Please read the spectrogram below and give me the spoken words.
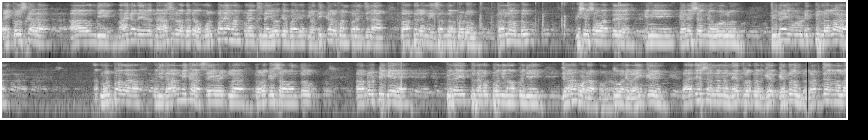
ಅದಕ್ಕೋಸ್ಕರ ಆ ಒಂಜಿ ನಾಗದೇವನ ಆಶೀರ್ವಾದ ಮುಲ್ಪನೆ ಮನ್ಪುನಂಚಿನ ಯೋಗ್ಯ ಭಾಗಗಳ ದಿಕ್ಕಡ ಮನ್ಪುನಂಚಿನ ಪಾತ್ರನ ಈ ಸಂದರ್ಭಡು ತಂದೊಂಡು ವಿಶೇಷವಾದ ಇನಿ ಗಣೇಶನ ಊರು ಪಿದಾಯಿ ಊರು ಇತ್ತಲ್ಲ ಮುಲ್ಪದ ಒಂಜಿ ಧಾರ್ಮಿಕ ಸೇವೆ ಆ ತೊಡಗಿಸವಂತು ಪಿದಾಯಿ ಇತ್ತಿನ ಮುಲ್ಪೊಂಜಿ ಜನ ಕೊಡಾಪುಂಡು ತೂವನಿ ಲೈಕ್ ರಾಜೇಶ್ ಅಣ್ಣನ ನೇತೃತ್ವದಲ್ಲಿ ಗೆದ್ದೊಂದು ಅರ್ಜನಲ್ಲ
